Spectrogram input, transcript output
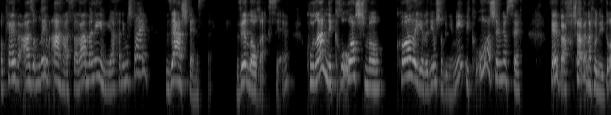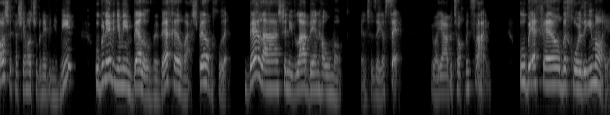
אוקיי? ואז אומרים, אה, העשרה בנים יחד עם השתיים, זה השתים עשרה. ולא רק זה, כולם נקראו על שמו, כל הילדים של בנימין נקראו על שם יוסף. אוקיי? ועכשיו אנחנו נדרוש את השמות של בני בנימין, ובני בנימין בלו ובכר ואשבל וכולי. בלה שנבלע בין האומות, כן, שזה יוסף, הוא היה בתוך מצרים, ובכר בחור לאמו היה.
